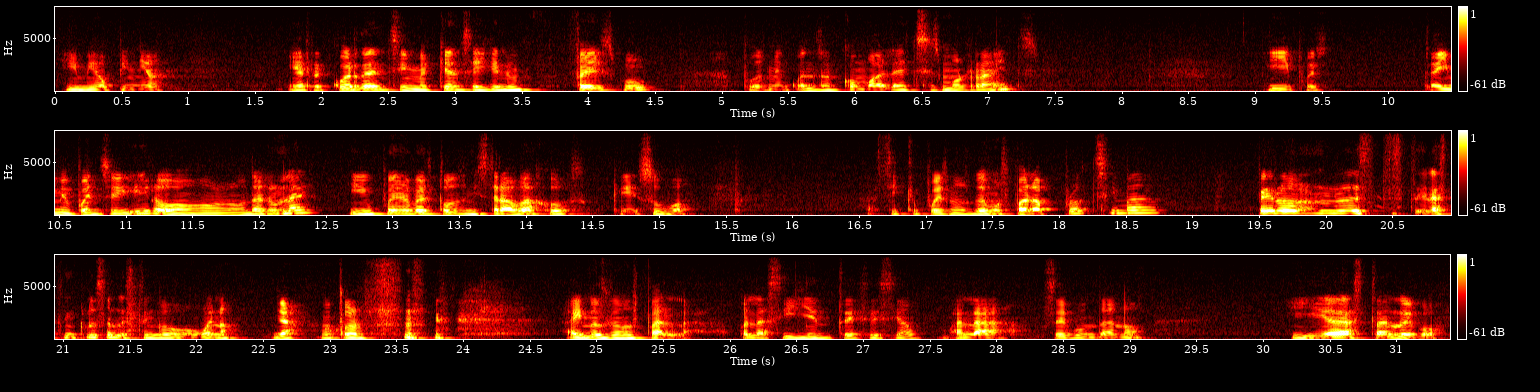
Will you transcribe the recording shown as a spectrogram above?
y mi opinión. Y recuerden, si me quieren seguir en Facebook, pues me encuentran como Alex Small Y pues ahí me pueden seguir o dar un like y pueden ver todos mis trabajos que subo. Así que pues nos vemos para la próxima. Pero este, hasta incluso les tengo, bueno, ya, mejor. ahí nos vemos para la, para la siguiente sesión, a la segunda, ¿no? Y hasta luego.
